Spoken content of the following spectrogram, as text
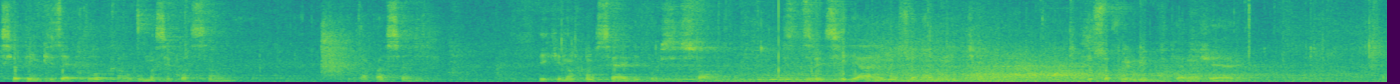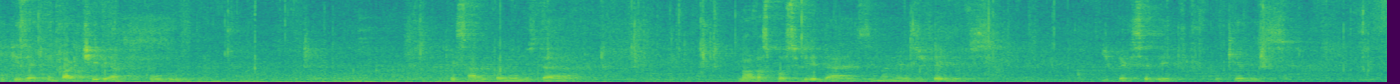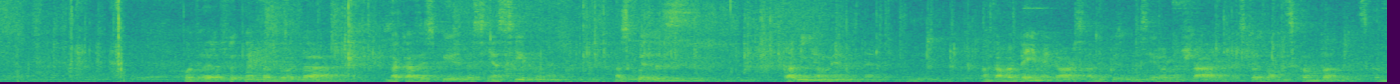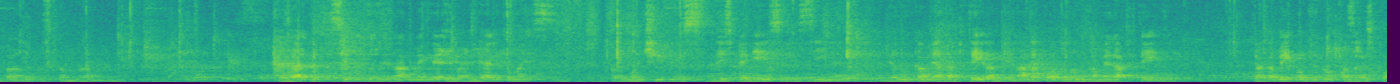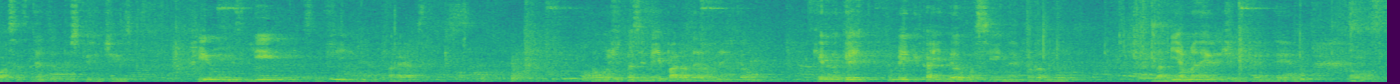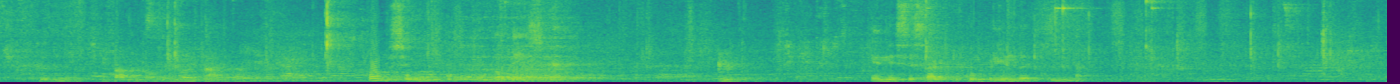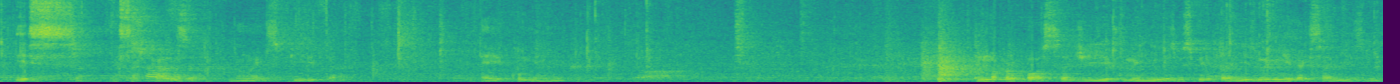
Se alguém quiser colocar alguma situação que está passando e que não consegue por si só se desvencilhar emocionalmente do sofrimento que ela gera e quiser compartilhar com o grupo, quem sabe podemos dar novas possibilidades e maneiras diferentes de perceber o que é isso. Quando eu era frequentador da, da casa espírita, assim, assíduo, né? As coisas, ao menos, né? Andava bem melhor, sabe? Depois eu comecei a relaxar, as coisas vão descambando, descambando, descambando. Apesar de eu ter sido doutrinado numa igreja evangélica, mas por motivos de experiências assim, né? Eu nunca me adaptei, não tem nada contra, mas nunca me adaptei. Né? Eu acabei encontrando algumas respostas dentro do Espiritismo. Filmes, livros? Palestras. Então hoje está assim meio paradão, né? Então, querendo que a gente tá meio de caidão, assim, né? Falando da minha maneira de entender, né? Tudo bem. Acho que falta um pouco de vontade, talvez. Qual o seu? Vamos isso. É necessário que tu compreenda que essa, essa casa não é espírita, é ecumênica. Numa proposta de ecumenismo, espiritualismo e universalismo.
